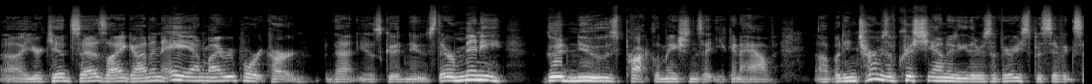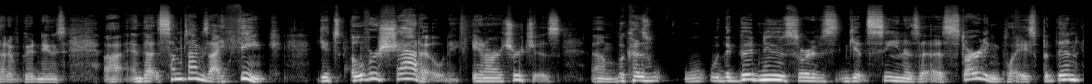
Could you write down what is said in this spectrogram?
Uh, your kid says, I got an A on my report card. That is good news. There are many good news proclamations that you can have. Uh, but in terms of Christianity, there's a very specific set of good news, uh, and that sometimes I think gets overshadowed in our churches um, because the good news sort of gets seen as a, starting place, but then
